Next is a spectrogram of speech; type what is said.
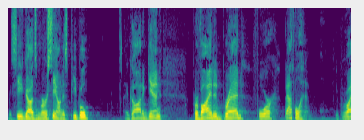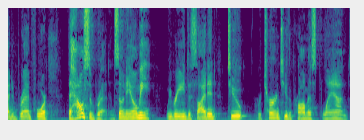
We see God's mercy on his people. God again provided bread for Bethlehem. He provided bread for the house of bread. And so Naomi, we read, decided to return to the promised land.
